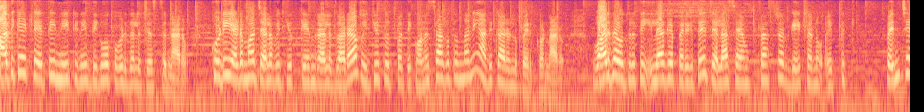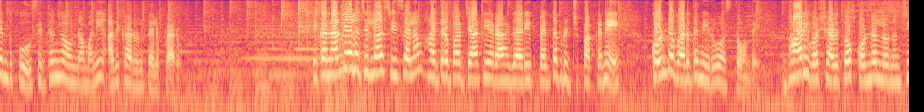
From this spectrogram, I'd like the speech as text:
పది గేట్లు ఎత్తి నీటిని దిగువకు విడుదల చేస్తున్నారు. కుడి ఎడమ జల విద్యుత్ కేంద్రాల ద్వారా విద్యుత్ ఉత్పత్తి కొనసాగుతుందని అధికారులు పేర్కొన్నారు. వరద ఉధృతి ఇలాగే పెరిగితే జలాశయం క్లస్టర్ గేట్లను ఎత్తి పెంచేందుకు సిద్ధంగా ఉన్నామని అధికారులు తెలిపారు. ఇక నంద్యాల జిల్లా శ్రీశైలం హైదరాబాద్ జాతీయ రహదారి పెద్ద బ్రిడ్జ్ పక్కనే కొండ వరద నీరు వస్తోంది. భారీ వర్షాలతో కొండల్లో నుంచి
